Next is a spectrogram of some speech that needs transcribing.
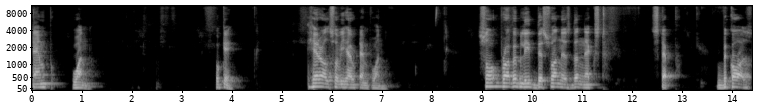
temp1. Okay. Here also we have temp1. So probably this one is the next step because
